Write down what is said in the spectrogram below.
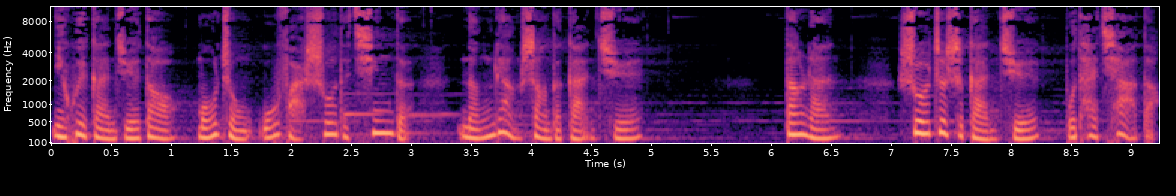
你会感觉到某种无法说得清的能量上的感觉。当然，说这是感觉不太恰当，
